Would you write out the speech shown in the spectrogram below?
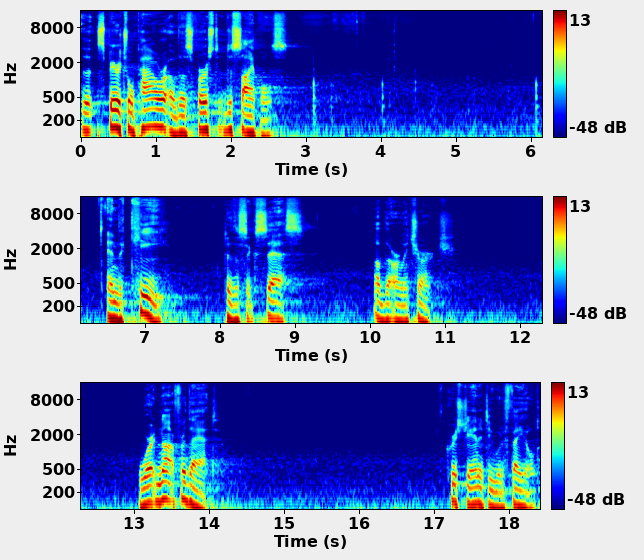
the spiritual power of those first disciples and the key to the success of the early church. Were it not for that, Christianity would have failed.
